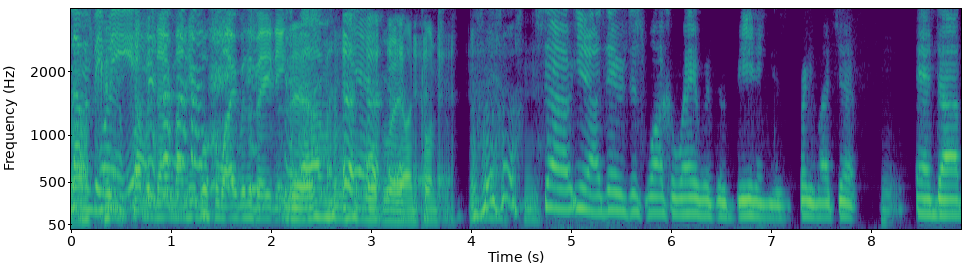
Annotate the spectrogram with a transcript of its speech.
that would be me. Come with no money, walk away with a beating. Yeah. Um, yeah. Walk away unconscious. so, you know, they would just walk away with a beating is pretty much it. Hmm. And uh,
